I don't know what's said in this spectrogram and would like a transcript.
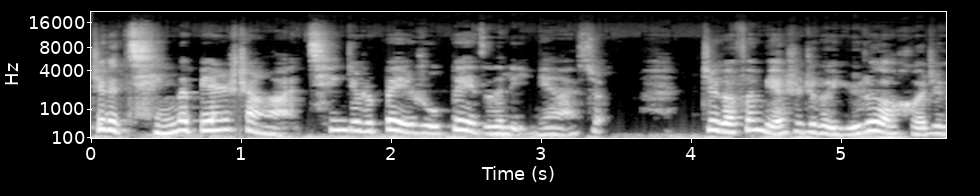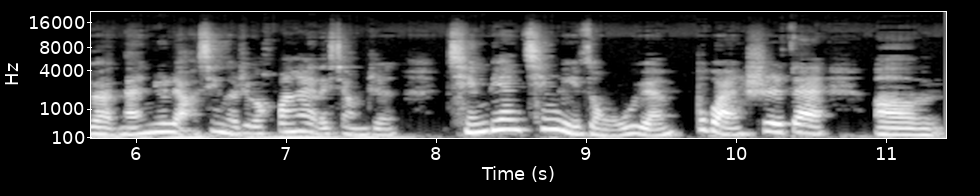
这个情的边上啊，青就是被褥被子的里面啊，是。这个分别是这个娱乐和这个男女两性的这个欢爱的象征。情边清理总无缘，不管是在嗯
